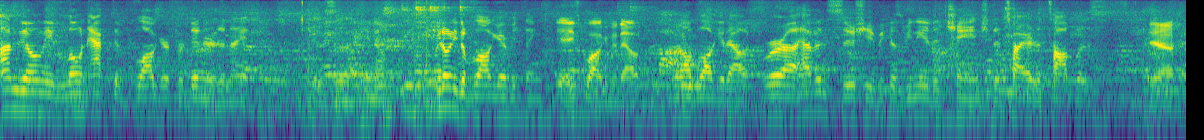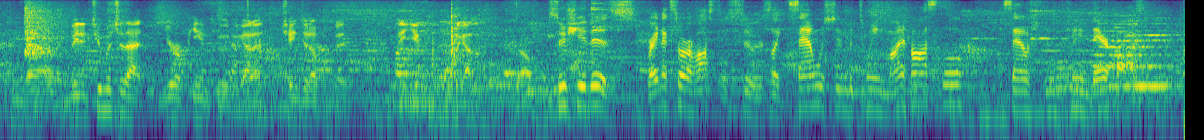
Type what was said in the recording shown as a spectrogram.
I'm the only lone active vlogger for dinner tonight. 'Cause, uh, you know, we don't need to vlog everything. Yeah, he's vlogging it out. We'll vlog it out. We're uh, having sushi because we needed to change. They're tired of tapas. Yeah. And uh, we did too much of that European food. We gotta change it up a bit. Thank you. Obrigado. Sushi it is. Right next to our hostels too. It's like sandwiched in between my hostel, sandwiched in between their hostel.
